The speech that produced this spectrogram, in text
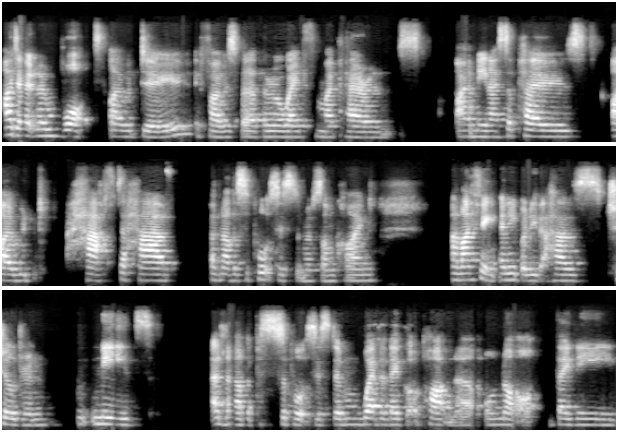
I don't know what I would do if I was further away from my parents. I mean, I suppose I would have to have another support system of some kind. And I think anybody that has children needs another support system, whether they've got a partner or not. They need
